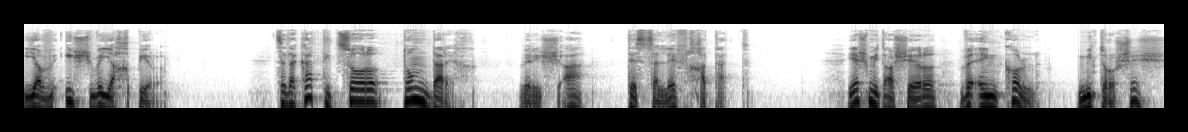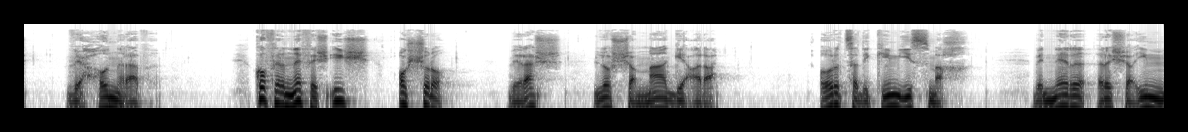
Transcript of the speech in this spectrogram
יבאיש ויחפיר. צדקה תיצור תום דרך, ורשעה תסלף חטאת. יש מתעשר ואין קול, מתרושש והון רב. כופר נפש איש עושרו, ורש לא שמע גערה. אור צדיקים ישמח, ונר רשעים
